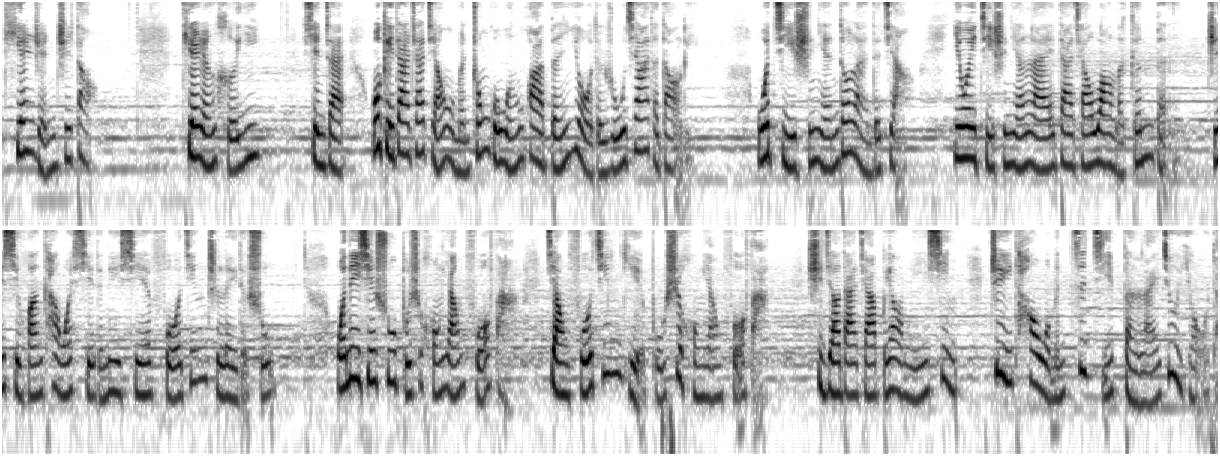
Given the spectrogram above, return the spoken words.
天人之道。天人合一。现在我给大家讲我们中国文化本有的儒家的道理。我几十年都懒得讲，因为几十年来大家忘了根本，只喜欢看我写的那些佛经之类的书。我那些书不是弘扬佛法，讲佛经也不是弘扬佛法，是教大家不要迷信这一套我们自己本来就有的，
